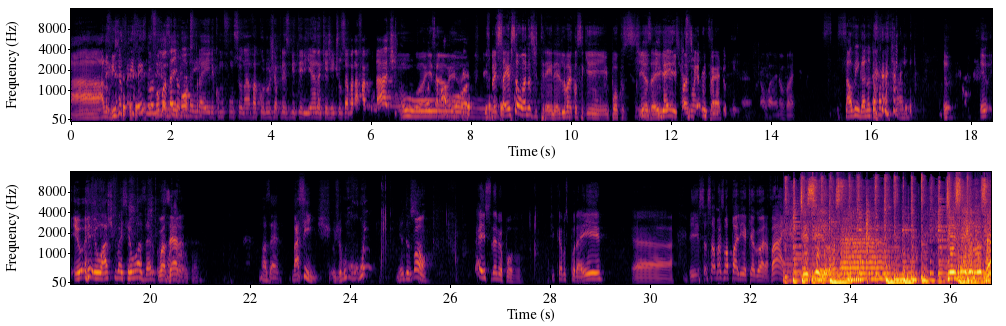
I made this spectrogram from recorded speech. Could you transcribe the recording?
Ah, a Luísa fez, fez Eu nome vou mandar inbox pra ele como funcionava a coruja presbiteriana que a gente usava na faculdade. Pô, aí Essa é boa. Isso, Mas isso aí são anos de treino. Ele não vai conseguir em poucos dias aí. E pode não é chegar bem perto. É, Não vai, não vai. Salvo engano, tá patenteado. eu, eu, eu, eu acho que vai ser 1x0 pro 1 a 0? São Paulo, cara. 1x0. Mas assim, o jogo ruim. Meu Deus do céu. Bom, é isso, né, meu povo? Ficamos por aí. É, E só, mais uma palhinha aqui agora. Vai! Desilusão, desilusão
